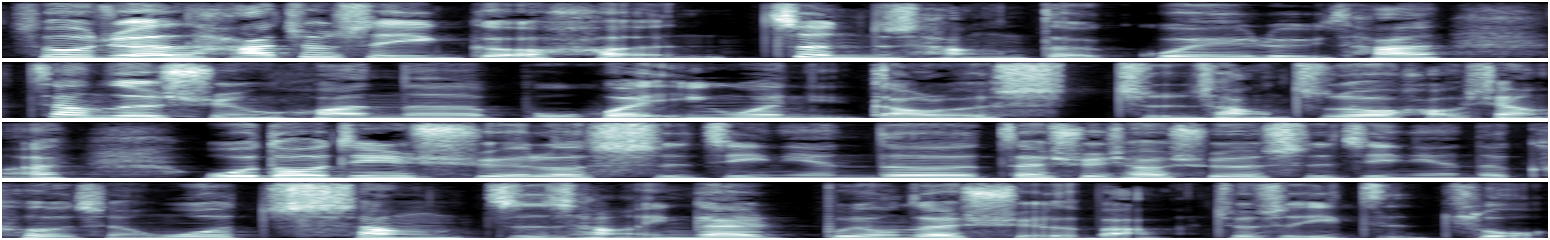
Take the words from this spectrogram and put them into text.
所以我觉得它就是一个很正常的规律。它这样子的循环呢，不会因为你到了职场之后，好像哎，我都已经学了十几年的，在学校学了十几年的课程，我上职场应该不用再学了吧？就是一直做，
